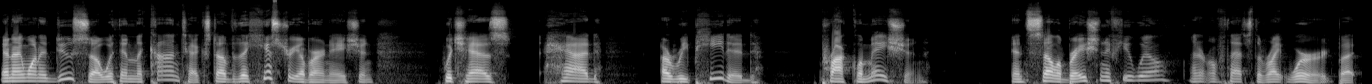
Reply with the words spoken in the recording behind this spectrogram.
and I want to do so within the context of the history of our nation, which has had a repeated proclamation and celebration, if you will. I don't know if that's the right word, but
